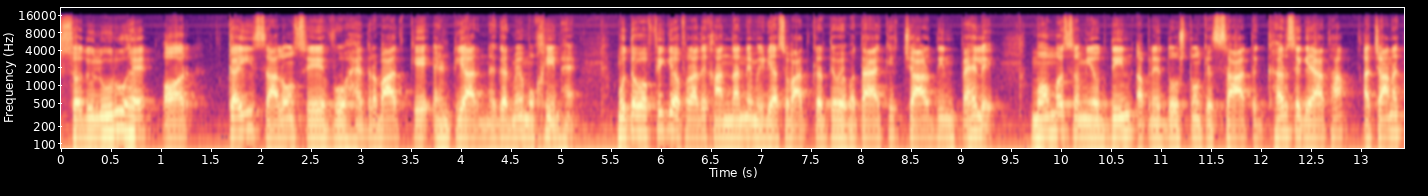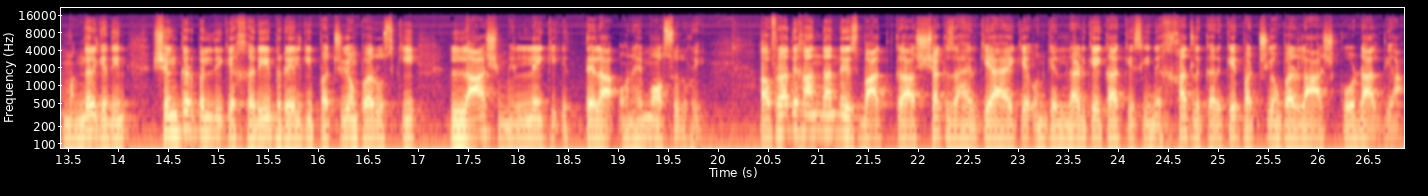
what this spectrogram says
सदुलुरु है और कई सालों से वो हैदराबाद के एनटीआर नगर में मुकीम है। मुतवफ़ी के अफराद ख़ानदान ने मीडिया से बात करते हुए बताया कि चार दिन पहले मोहम्मद समीउद्दीन अपने दोस्तों के साथ घर से गया था। अचानक मंगल के दिन शंकरपल्ली के करीब रेल की पटरियों पर उसकी लाश मिलने की इत्तला उन्हें मौसू हुई। अफराद ख़ानदान ने इस बात का शक ज़ाहिर किया है कि उनके लड़के का किसी ने कत्ल करके पटरियों पर लाश को डाल दिया।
